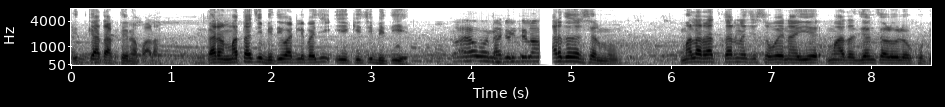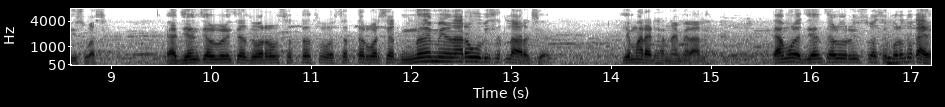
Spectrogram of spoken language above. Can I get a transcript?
इतक्या ताकदीनं पाडा. कारण मताची भीती वाटली पाहिजे एकीची भीती आहे. मार्गदर्शन म्हणून. मला राजकारणाची सवय नाही आहे माझा जनचळवळीवर खूप विश्वास आहे. या जनचळवळीच्या जोरावर सत्तर सत्तर वर्षात न मिळणारं ओबीसीतलं आरक्षण हे मराठ्यांना मिळालं. त्यामुळे जनचळवळीवर विश्वास आहे परंतु काय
